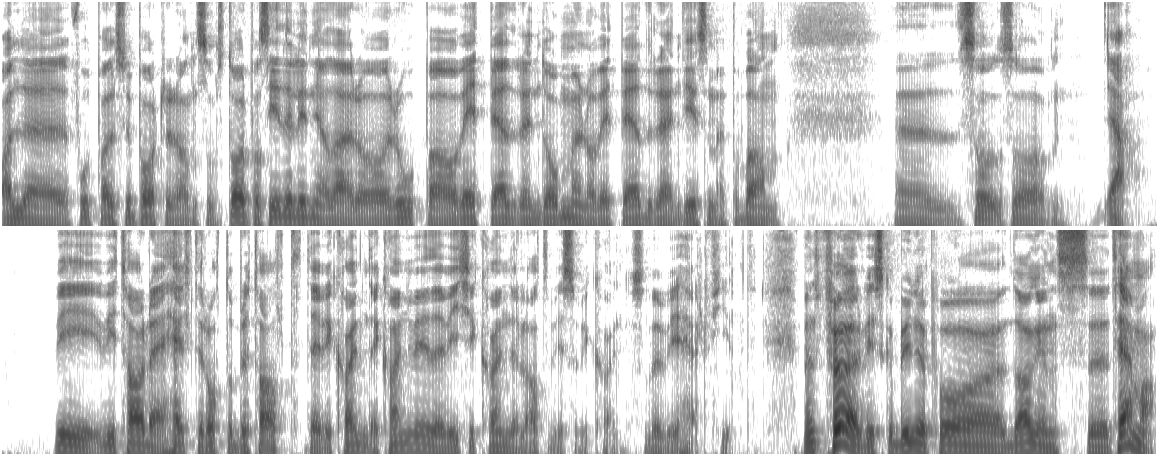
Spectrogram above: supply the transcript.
alle fotballsupporterne som står på sidelinja der og roper og vet bedre enn dommeren og vet bedre enn de som er på banen. Eh, så, så ja. Vi, vi tar det helt rått og brutalt. Det vi kan, det kan vi. Det vi ikke kan, det later vi som vi kan. Så det blir helt fint. Men før vi skal begynne på dagens eh, tema,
